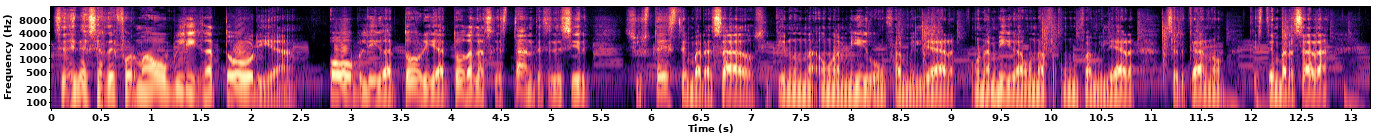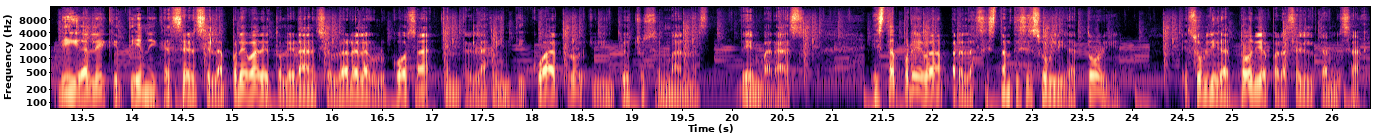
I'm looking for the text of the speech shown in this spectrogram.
se debe hacer de forma obligatoria obligatoria a todas las gestantes, es decir, si usted está embarazado, si tiene un amigo, un familiar, una amiga, un familiar cercano que esté embarazada, dígale que tiene que hacerse la prueba de tolerancia oral a la glucosa entre las 24 y 28 semanas de embarazo. Esta prueba para las gestantes es obligatoria, es obligatoria para hacer el tamizaje.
